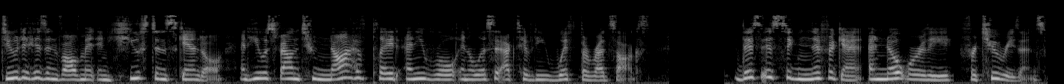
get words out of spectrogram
due to his involvement in Houston's scandal, and he was found to not have played any role in illicit activity with the Red Sox. This is significant and noteworthy for two reasons.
